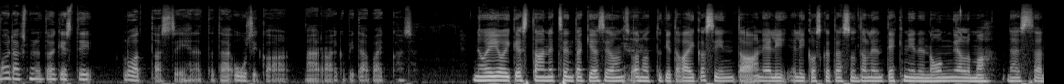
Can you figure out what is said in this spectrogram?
voidaanko me nyt oikeasti luottaa siihen, että tämä uusikaan määräaika pitää paikkaansa? No ei oikeastaan, että sen takia se on sanottukin, että aikaisintaan. Eli, eli koska tässä on tällainen tekninen ongelma, näissä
